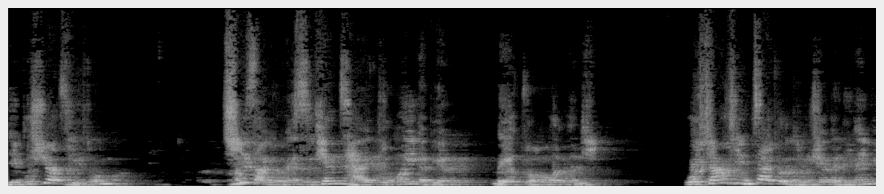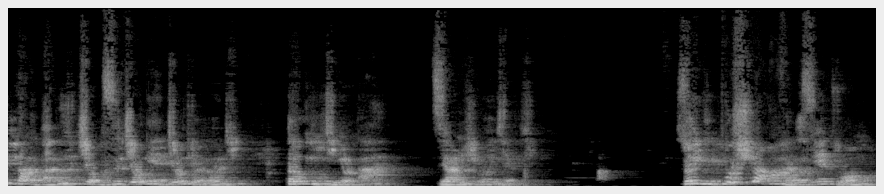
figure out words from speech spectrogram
你不需要自己琢磨。极少有人是天才，琢磨一个别人没有琢磨过的问题。我相信在座的同学们，你们遇到的百分之九十九点九九的问题都已经有答案，只要你去问一下就行。所以你不需要花很多时间琢磨，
